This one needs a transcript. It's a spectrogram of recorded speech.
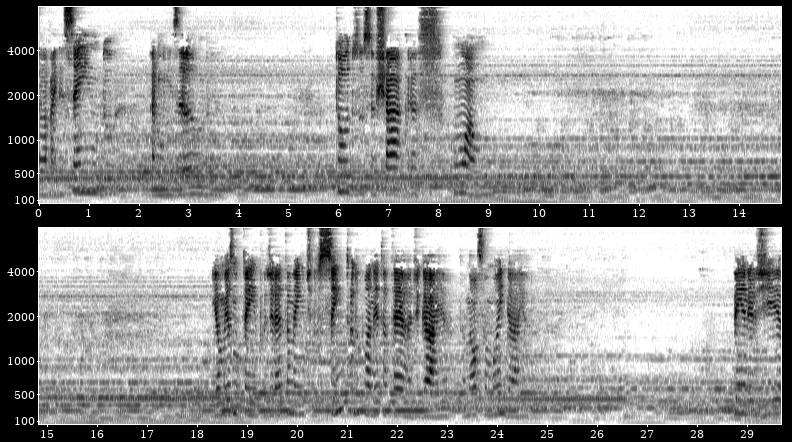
ela vai descendo, harmonizando todos os seus chakras um a um. E ao mesmo tempo, diretamente do centro do planeta Terra de Gaia, da nossa mãe Gaia, energia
